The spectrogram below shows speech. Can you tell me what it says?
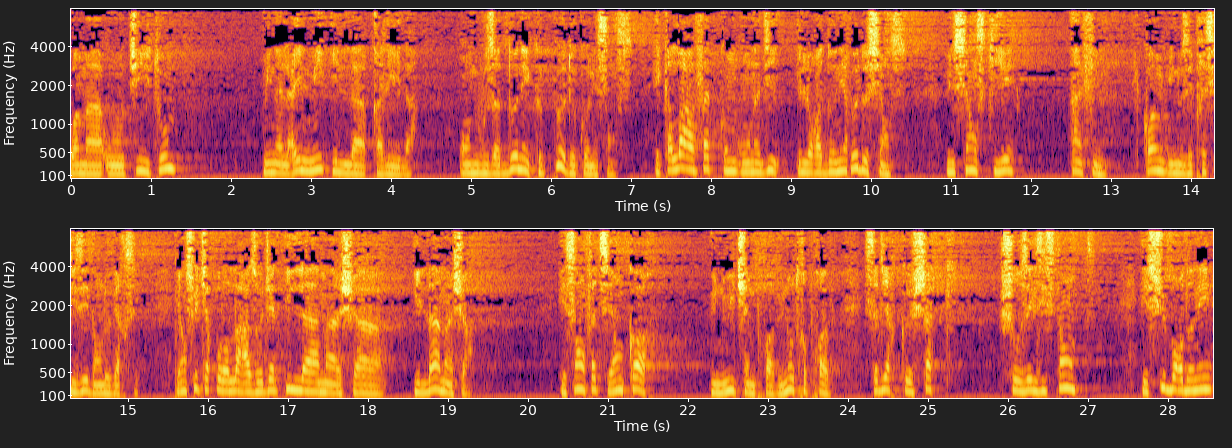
وما أوتيتم من العلم إلا قليلا on ne vous a donné que peu de connaissances et qu'Allah a fait comme on a dit il leur a donné peu de science une science qui est infime et comme il nous est précisé dans le verset et ensuite يقول الله عز وجل إلا ما شاء illa macha. Et ça, en fait, c'est encore une huitième preuve, une autre preuve. C'est-à-dire que chaque chose existante est subordonnée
